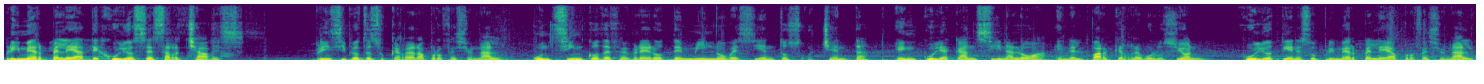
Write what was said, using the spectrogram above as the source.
Primer pelea de Julio César Chávez. Principios de su carrera profesional, un 5 de febrero de 1980, en Culiacán, Sinaloa, en el Parque Revolución, Julio tiene su primer pelea profesional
